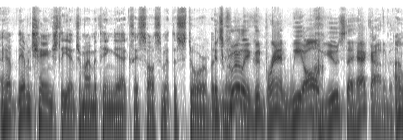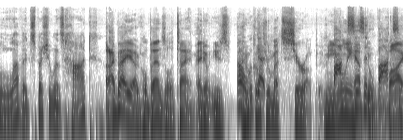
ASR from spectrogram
I have they haven't changed the Aunt Jemima thing yet because I saw some at the store. But It's maybe- clearly a good brand. We all use the heck out of it. I love it, especially when it's hot. I buy Uncle Ben's all the time. I don't use. Oh, I don't go got through much syrup. I mean, you only have to buy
